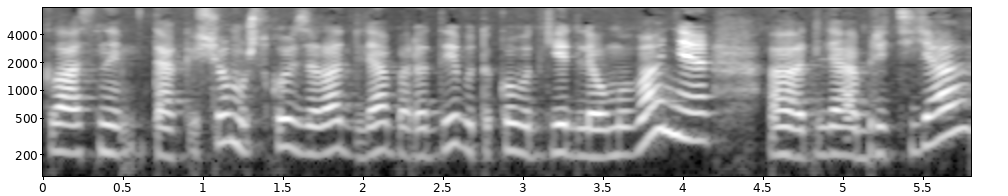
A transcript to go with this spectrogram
классный. Так, еще мужской взяла для бороды вот такой вот гель для умывания, а, для бритья,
